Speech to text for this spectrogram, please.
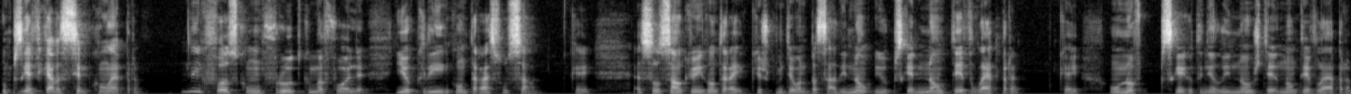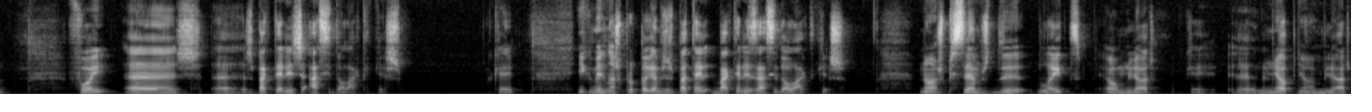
o pessegueiro ficava sempre com lepra. Nem que fosse com um fruto, com uma folha, e eu queria encontrar a solução. Okay? A solução que eu encontrei, que eu experimentei o ano passado e, não, e o pessegueiro não teve lepra, okay? um novo pessegueiro que eu tinha ali não, este, não teve lepra, foi as, as bactérias acidolácticas. Okay? E como é que nós propagamos as bactérias acidolácticas? Nós precisamos de leite, é o melhor, okay? Uh, na minha opinião é o melhor.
